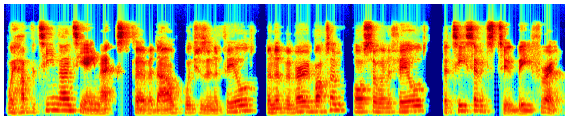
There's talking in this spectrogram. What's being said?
We have the T-90A next, further down, which was in the field, and at the very bottom, also in the field, a T-72B3.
